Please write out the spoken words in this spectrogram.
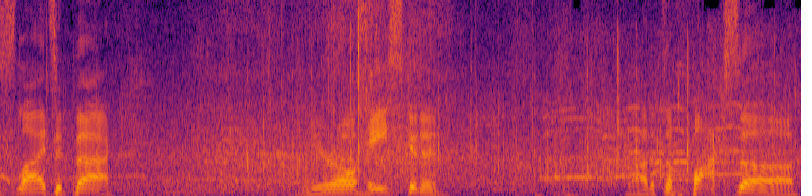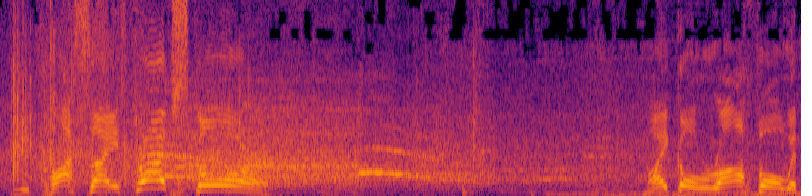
slides it back. Miro Heiskanen. Got it to Faksa. Feed cross ice, drive, score. Michael Raffl with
